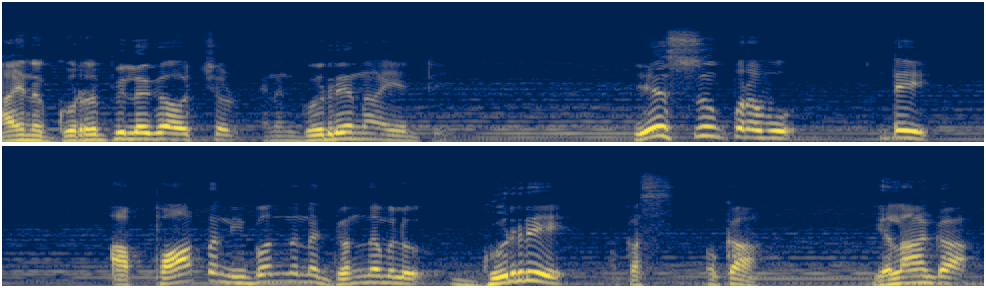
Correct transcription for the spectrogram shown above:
ఆయన గొర్రెపిల్లగా వచ్చాడు. ఆయన గొర్రెనా ఏంటి? యేసు ప్రభు. అంటే ఆ పాత నిబంధన గ్రంథంలో గొర్రె ఒక ఒక ఎలాగా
